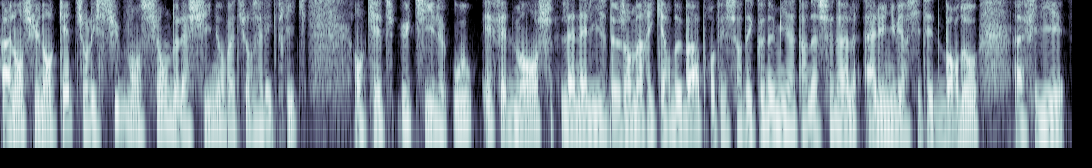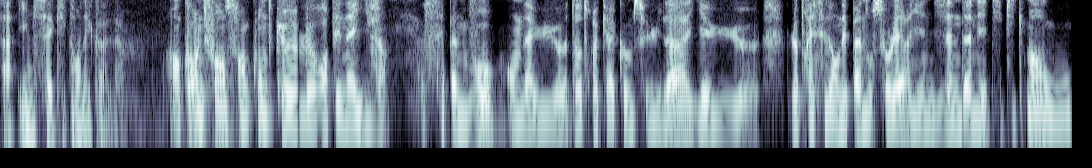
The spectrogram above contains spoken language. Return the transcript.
annonce une enquête sur les subventions de la Chine aux voitures électriques. Enquête utile ou effet de manche, l'analyse de Jean-Marie Cardeba, professeur d'économie internationale à l'université de Bordeaux, affilié à INSEC Grande École. Encore une fois, on se rend compte que l'Europe est naïve c'est pas nouveau. On a eu euh, d'autres cas comme celui-là. Il y a eu euh, le précédent des panneaux solaires il y a une dizaine d'années, typiquement, où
